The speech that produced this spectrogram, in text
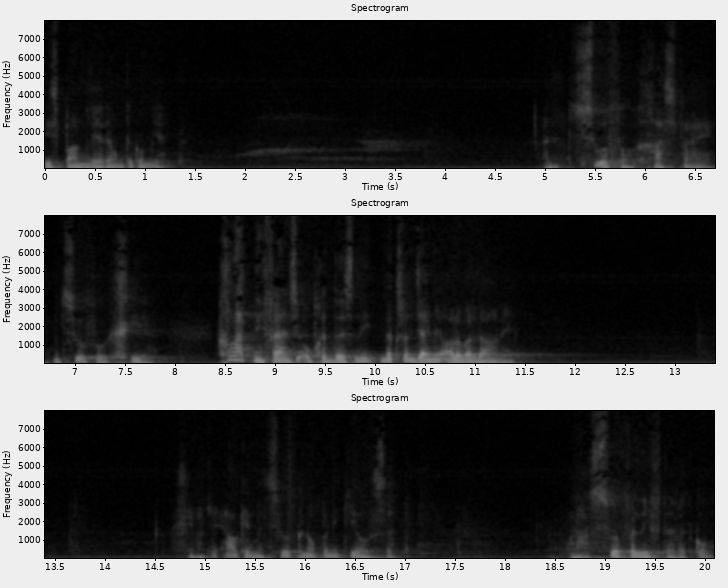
die spanlede om te kom eet. En soveel gasvryheid, met soveel gee. Glad nie fancy opgedis nie, niks van Jamie Oliver daar nie. Sien wat jy elkeen met so knop in die keel sit. Want daar's soveel liefde wat kom.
